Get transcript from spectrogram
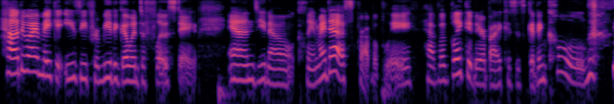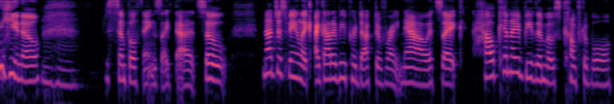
how do i make it easy for me to go into flow state and you know clean my desk probably have a blanket nearby because it's getting cold you know mm-hmm. simple things like that so not just being like i gotta be productive right now it's like how can i be the most comfortable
